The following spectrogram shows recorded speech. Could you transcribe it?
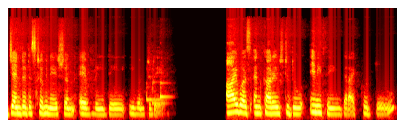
gender discrimination every day, even today. I was encouraged to do anything that I could do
